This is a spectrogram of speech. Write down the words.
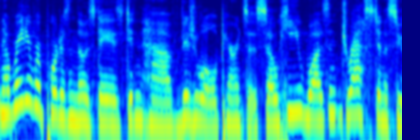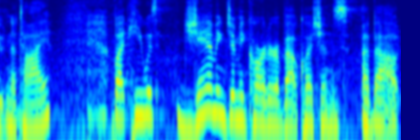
Now, radio reporters in those days didn't have visual appearances, so he wasn't dressed in a suit and a tie, but he was jamming Jimmy Carter about questions about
